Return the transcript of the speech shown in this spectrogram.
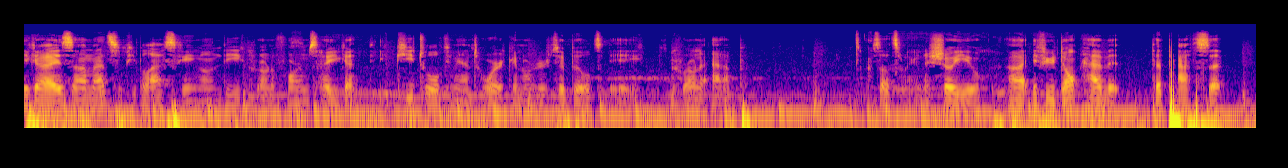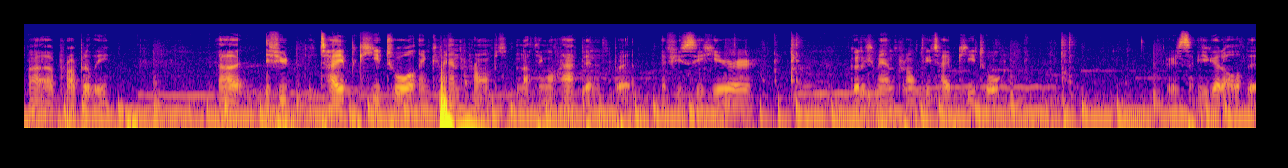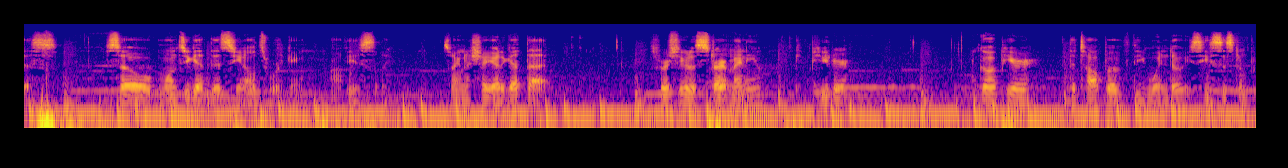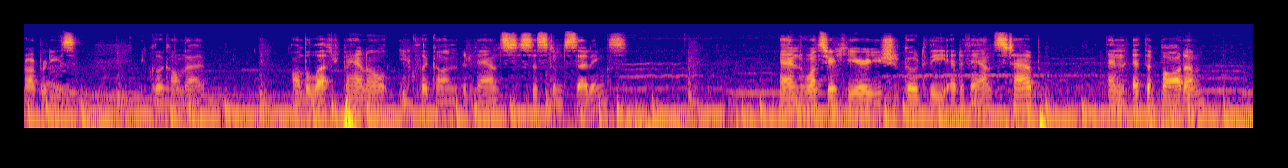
Hey guys, um, I had some people asking on the Corona forums how you get the keytool command to work in order to build a Corona app. So that's what I'm going to show you. Uh, if you don't have it the path set uh, properly, uh, if you type keytool and command prompt, nothing will happen. But if you see here, go to command prompt, you type keytool, you get all of this. So once you get this, you know it's working, obviously. So I'm going to show you how to get that. So first you go to Start menu, Computer, go up here at the top of the window, you see System Properties, you click on that. On the left panel, you click on Advanced System Settings. And once you're here, you should go to the Advanced tab, and at the bottom,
